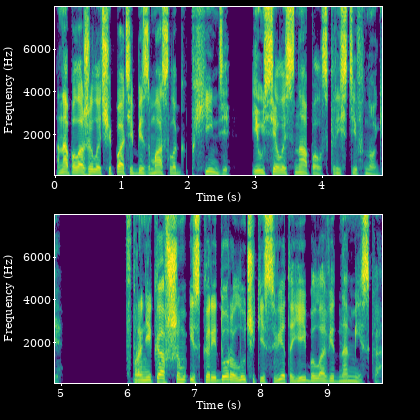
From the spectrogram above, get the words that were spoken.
Она положила чапати без масла к пхинди и уселась на пол, скрестив ноги. В проникавшем из коридора лучике света ей была видна миска.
